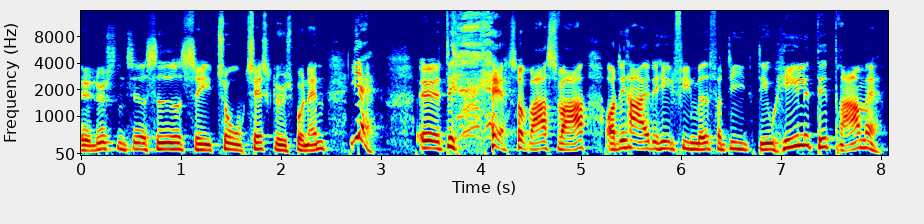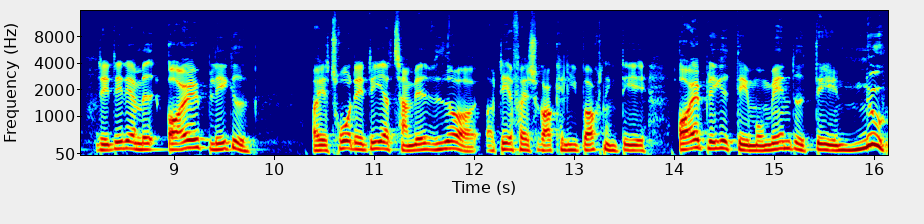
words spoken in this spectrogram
øh, lysten til at sidde og se to tæskløs på hinanden? Ja, øh, det kan jeg så bare svare, og det har jeg det helt fint med, fordi det er jo hele det drama, det er det der med øjeblikket, og jeg tror, det er det, jeg tager med videre, og derfor jeg så godt kan lide boksning. Det er øjeblikket, det er momentet, det er nu,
